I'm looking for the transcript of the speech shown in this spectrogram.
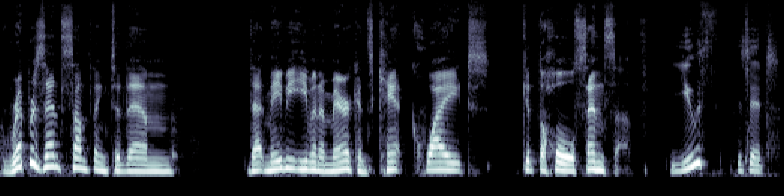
represent something to them that maybe even Americans can't quite get the whole sense of. Youth? Is it?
